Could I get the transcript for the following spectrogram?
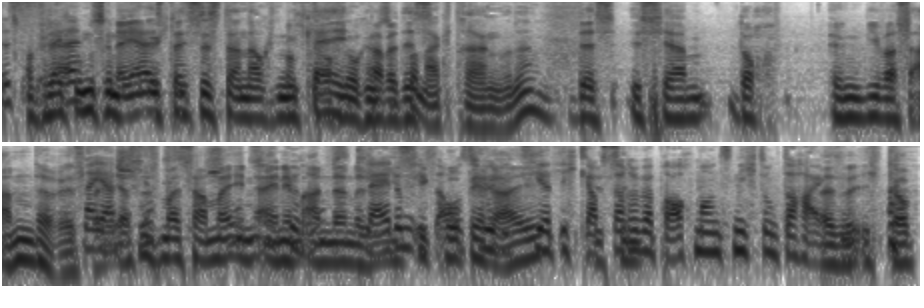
Das, aber vielleicht äh, umso mehr ist das es dann auch nicht okay, auch noch im Supermarkt das, tragen, oder? Das ist ja doch irgendwie was anderes. Naja, Weil erstens mal sind wir in einem anderen Risikobereich. Ist Ich glaube, darüber brauchen wir uns nicht unterhalten. Also ich glaube,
